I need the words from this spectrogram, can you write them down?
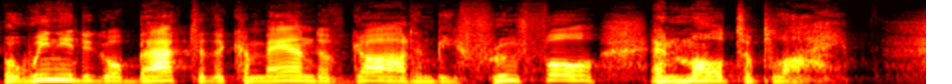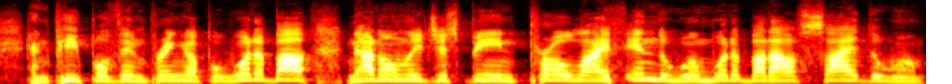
But we need to go back to the command of God and be fruitful and multiply. And people then bring up, well, what about not only just being pro life in the womb, what about outside the womb?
